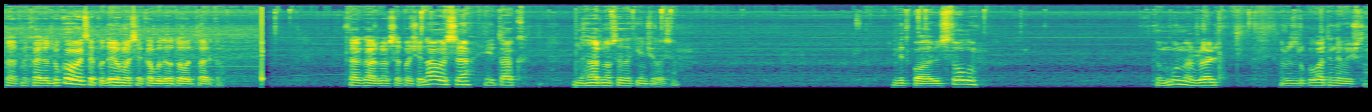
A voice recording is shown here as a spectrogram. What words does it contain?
Так, нехай додруковується, подивимося, яка буде готова деталька. Так гарно все починалося і так гарно все закінчилося. Відпало від столу. Тому, на жаль, роздрукувати не вийшло.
